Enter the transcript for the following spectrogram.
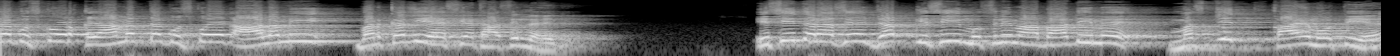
तक उसको और क़यामत तक उसको एक आलमी मरकजी हैसियत हासिल रहेगी। इसी तरह से जब किसी मुस्लिम आबादी में मस्जिद कायम होती है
